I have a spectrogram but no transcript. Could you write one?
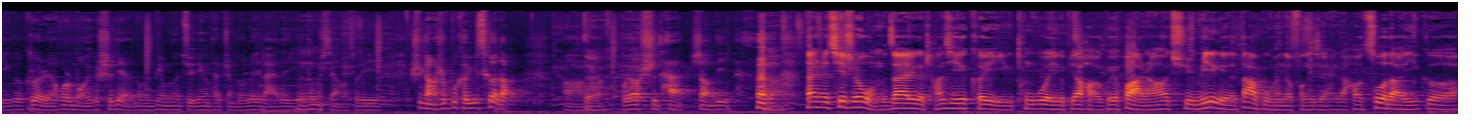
一个个人或者某一个时点的东西，并不能决定它整个未来的一个动向，所以市场是不可预测的啊。对不要试探上帝。啊，但是其实我们在这个长期可以通过一个比较好的规划，然后去 mitigate 大部分的风险，然后做到一个，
